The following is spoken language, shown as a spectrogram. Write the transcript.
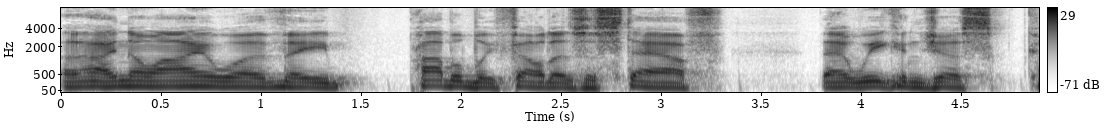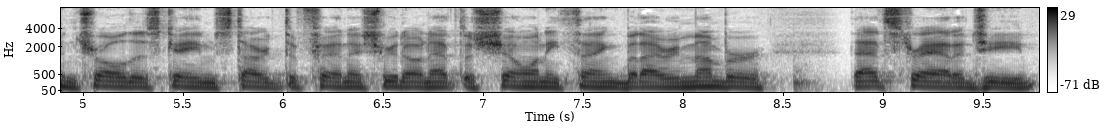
Uh, I know Iowa, they probably felt as a staff that we can just control this game start to finish. We don't have to show anything. But I remember that strategy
